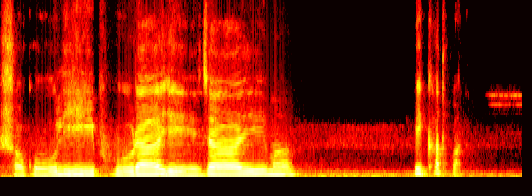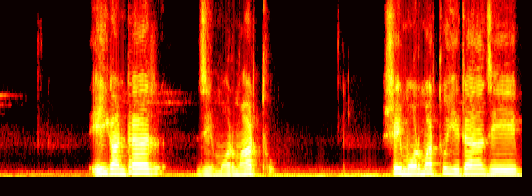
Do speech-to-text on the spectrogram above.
সকলি ফুরায়ে যায় মা। বিখ্যাত গান। এই গানটার যে মর্মার্থ, সেই মর্মার্থ এটা যে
